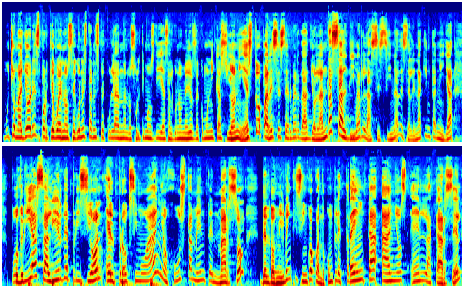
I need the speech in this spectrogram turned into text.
mucho mayores porque, bueno, según están especulando en los últimos días algunos medios de comunicación, y esto parece ser verdad, Yolanda Saldívar, la asesina de Selena Quintanilla, podría salir de prisión el próximo año, justamente en marzo del 2025, cuando cumple 30 años en la cárcel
